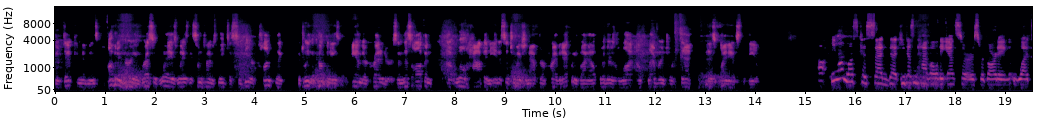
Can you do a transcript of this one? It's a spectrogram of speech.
their, debt commitments, often in very aggressive ways, ways that sometimes lead to severe conflict between the companies and their creditors. And this often uh, will happen in a situation after a private equity buyout where there's a lot of leverage or debt that has financed the deal. Uh, Elon Musk has said that he doesn't have all the answers regarding what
